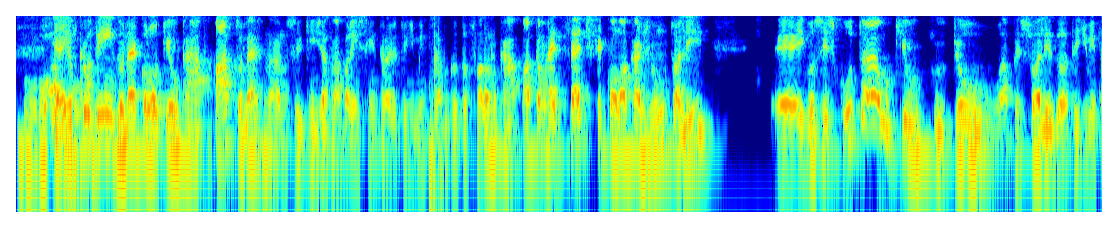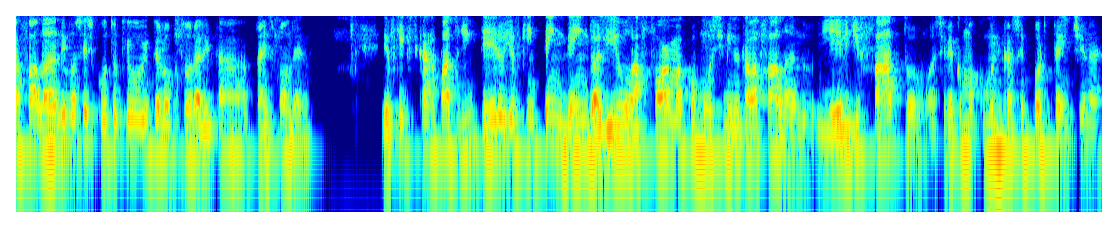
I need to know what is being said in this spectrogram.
Boa, e aí eu fiquei ouvindo, né? Coloquei o carrapato, né? Não sei quem já trabalhou em central de atendimento sabe o que eu tô falando. O carrapato é um headset que você coloca junto ali é, e você escuta o que o, o, teu, a pessoa ali do atendimento tá falando e você escuta o que o interlocutor ali tá, tá respondendo. Eu fiquei com esse carrapato o dia inteiro e eu fiquei entendendo ali a forma como esse menino tava falando. E ele, de fato, você vê como uma comunicação importante, né?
